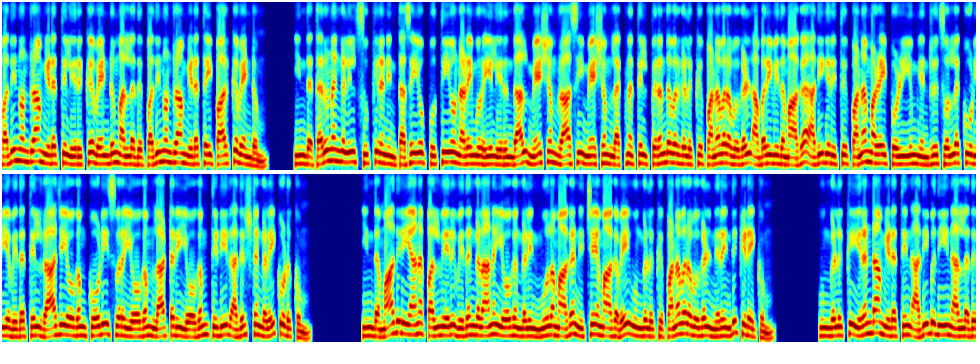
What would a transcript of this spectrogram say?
பதினொன்றாம் இடத்தில் இருக்க வேண்டும் அல்லது பதினொன்றாம் இடத்தை பார்க்க வேண்டும். இந்த தருணங்களில் சுக்கிரனின் தசையோ புத்தியோ நடைமுறையில் இருந்தால் மேஷம் ராசி மேஷம் லக்னத்தில் பிறந்தவர்களுக்கு பணவரவுகள் அபரிவிதமாக அதிகரித்து பணமழை பொழியும் என்று சொல்லக்கூடிய விதத்தில் ராஜயோகம் கோடீஸ்வர யோகம் லாட்டரி யோகம் திடீர் அதிர்ஷ்டங்களை கொடுக்கும். இந்த மாதிரியான பல்வேறு விதங்களான யோகங்களின் மூலமாக நிச்சயமாகவே உங்களுக்கு பணவரவுகள் நிறைந்து கிடைக்கும். உங்களுக்கு இரண்டாம் இடத்தின் அதிபதியின் அல்லது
